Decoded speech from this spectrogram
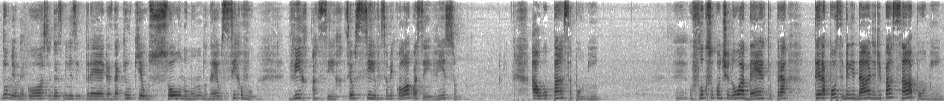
do meu negócio, das minhas entregas, daquilo que eu sou no mundo, né? Eu sirvo, vir a ser. Se eu sirvo, se eu me coloco a serviço, algo passa por mim. É, o fluxo continua aberto para ter a possibilidade de passar por mim.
